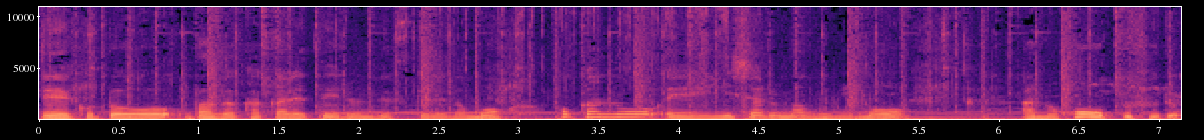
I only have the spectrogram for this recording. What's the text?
えー、言葉が書かれているんですけれども他の、えー、イニシャルマグにもあのホープフル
